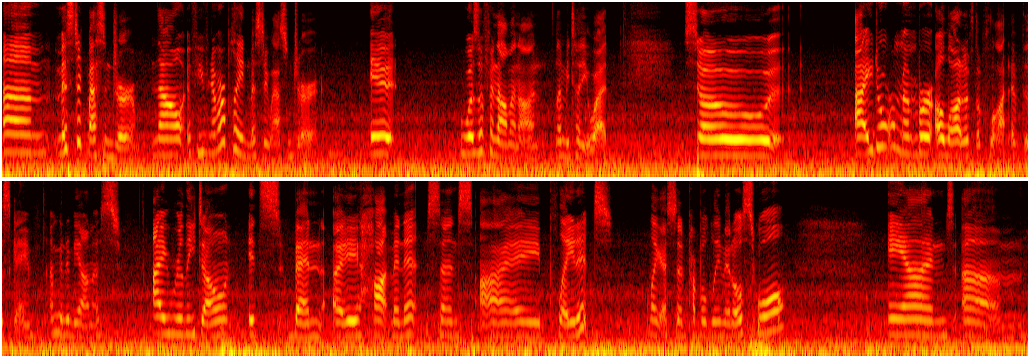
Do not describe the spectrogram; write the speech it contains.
Um, Mystic Messenger. Now, if you've never played Mystic Messenger, it was a phenomenon, let me tell you what. So, I don't remember a lot of the plot of this game, I'm gonna be honest. I really don't. It's been a hot minute since I played it. Like I said, probably middle school. And, um,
